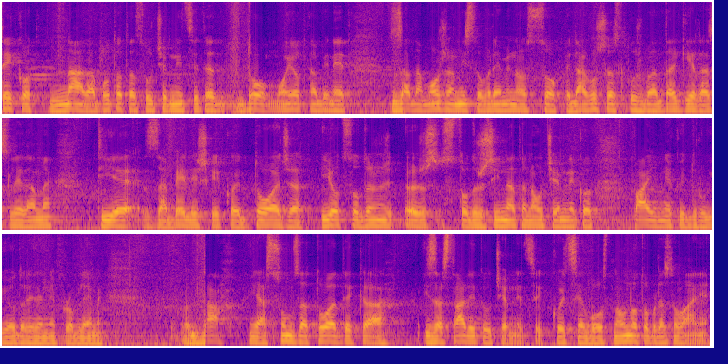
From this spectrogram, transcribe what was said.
текот на работата со учебниците до мојот кабинет, за да можам истовремено со педагошка служба да ги разгледаме тие забелешки кои доаѓаат и од содржината на учебникот, па и некои други одредени проблеми. Да, јас сум за тоа дека и за старите учебници кои се во основното образование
